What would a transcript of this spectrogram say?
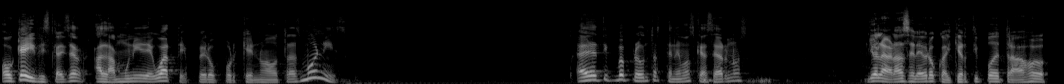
ok, fiscalizar a la Muni de Guate, pero ¿por qué no a otras Munis? A ese tipo de preguntas tenemos que hacernos. Yo la verdad celebro cualquier tipo de trabajo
